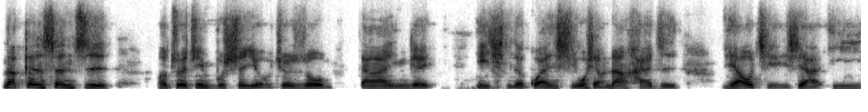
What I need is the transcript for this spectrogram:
那更甚至，呃，最近不是有，就是说，当然应该疫情的关系，我想让孩子了解一下医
